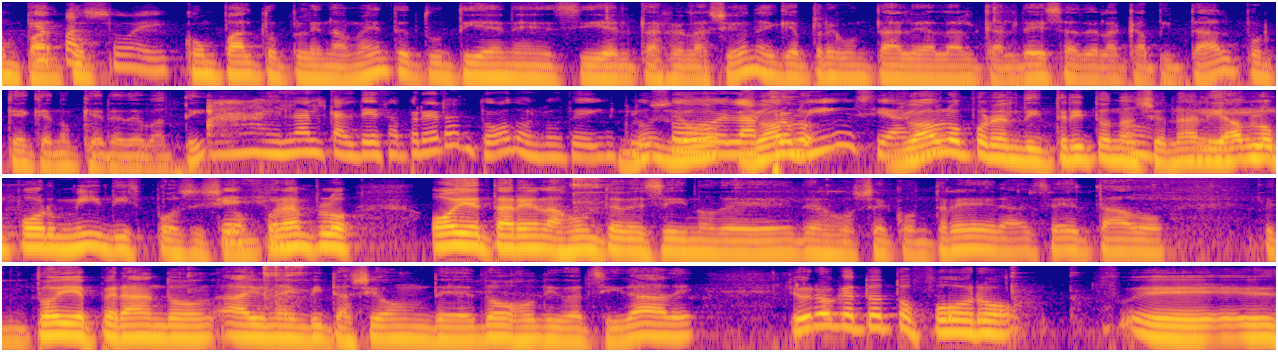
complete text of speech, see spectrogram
Comparto, pasó ahí? comparto plenamente. Tú tienes ciertas relaciones. Hay que preguntarle a la alcaldesa de la capital por qué que no quiere debatir. Ah, es la alcaldesa, pero eran todos los de No, incluso yo- la yo hablo- provincia. Yo hablo por el Distrito Nacional y hablo por mi disposición. Por ejemplo, hoy estaré en la Junta de Vecinos de, de José Contreras. He estado, estoy esperando, hay una invitación de dos universidades. Yo creo que todos estos foros, eh,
